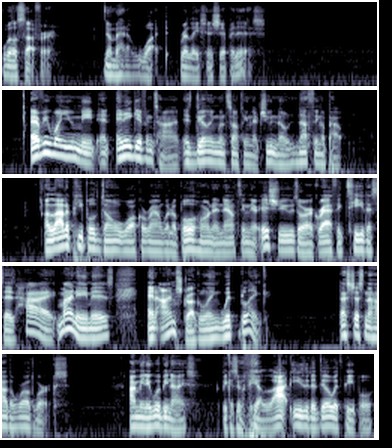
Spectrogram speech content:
will suffer, no matter what relationship it is. Everyone you meet at any given time is dealing with something that you know nothing about. A lot of people don't walk around with a bullhorn announcing their issues or a graphic tee that says, Hi, my name is, and I'm struggling with blank. That's just not how the world works. I mean, it would be nice because it would be a lot easier to deal with people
